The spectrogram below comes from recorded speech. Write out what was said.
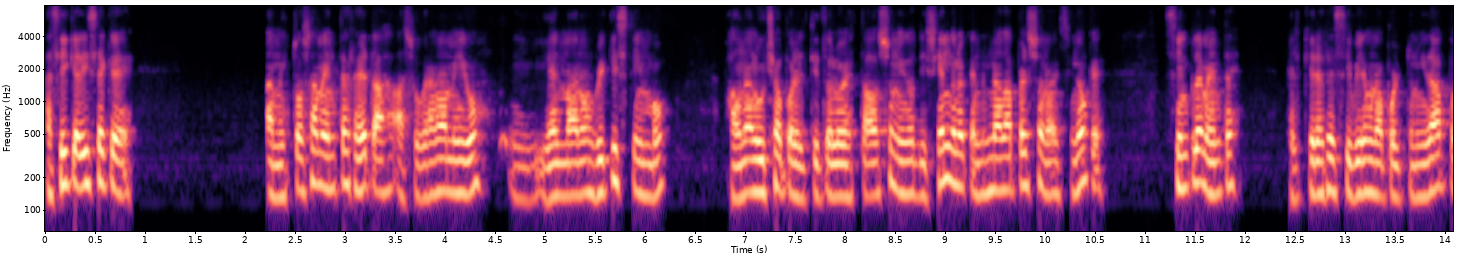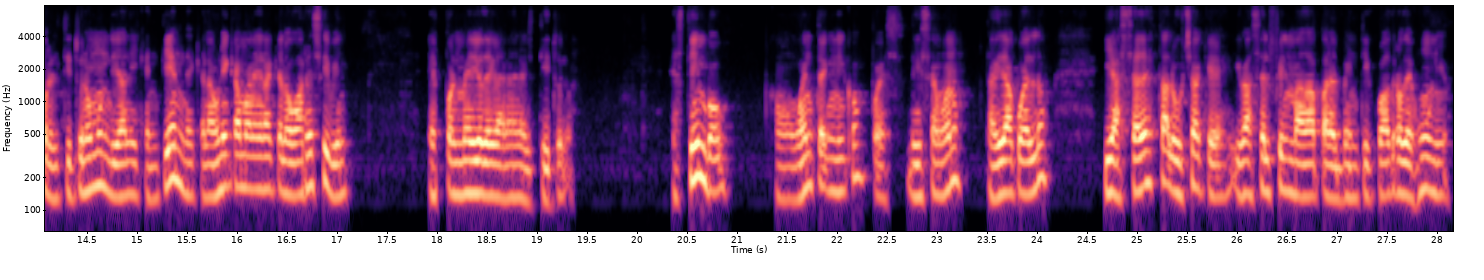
Así que dice que amistosamente reta a su gran amigo y hermano Ricky Steamboat a una lucha por el título de Estados Unidos, diciéndole que no es nada personal, sino que simplemente él quiere recibir una oportunidad por el título mundial y que entiende que la única manera que lo va a recibir es por medio de ganar el título. Steamboat, como buen técnico, pues dice, bueno, está de acuerdo, y hacer esta lucha que iba a ser filmada para el 24 de junio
